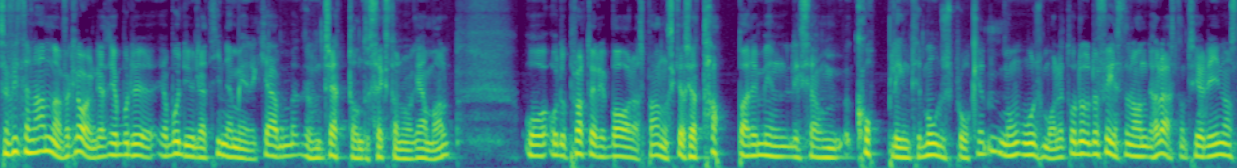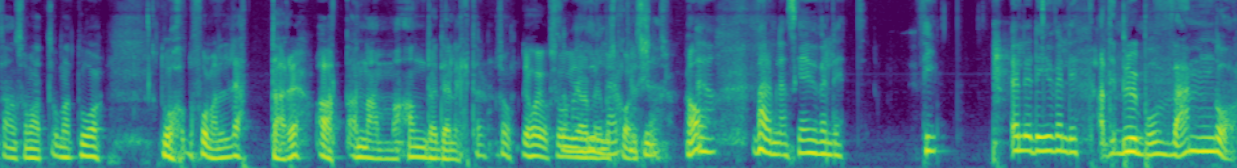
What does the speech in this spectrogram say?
sen finns det en annan förklaring. Att jag, bodde, jag bodde i Latinamerika, de 13 till 16 år gammal. Och, och då pratade jag bara spanska, så jag tappade min liksom, koppling till moderspråket, modersmålet. Och då, då finns det någon, jag har läst någon teori någonstans om att, om att då, då, då får man lättare att anamma andra dialekter. Så, det har ju också Som att göra med sinne. Ja. Ja. Värmländska är ju väldigt fint. Eller det är ju väldigt... ja, det beror på vem då.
